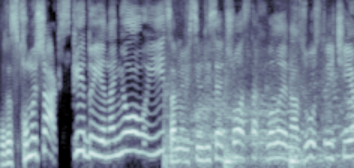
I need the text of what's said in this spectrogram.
Зараз Хомишак скидує на нього і саме 86-та хвилина зустрічі.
